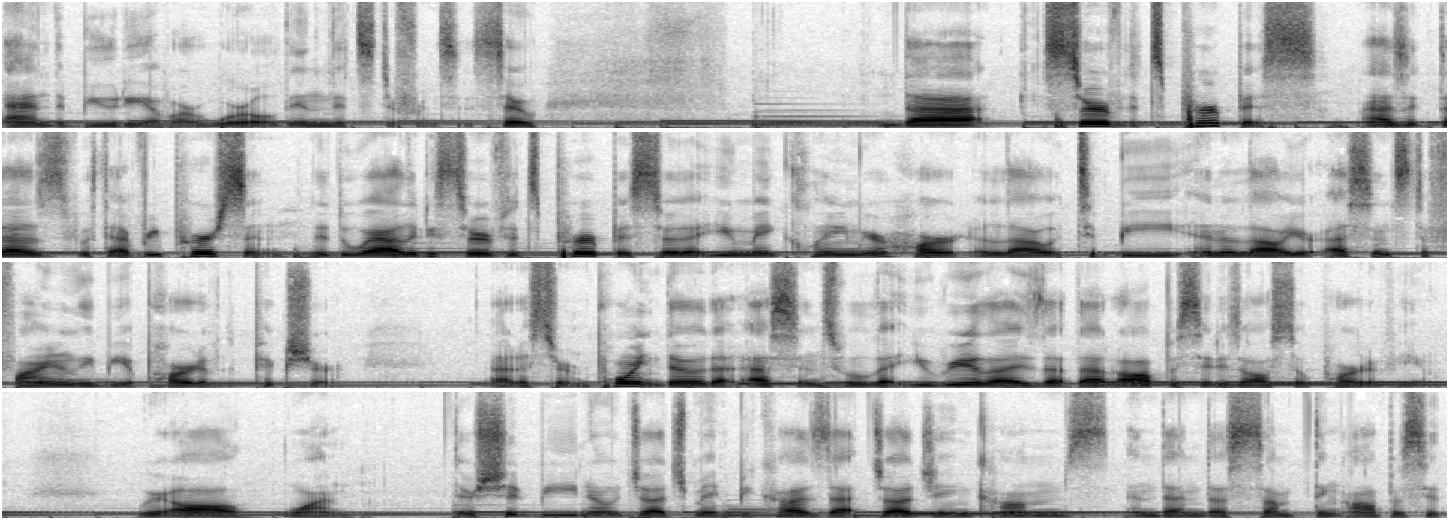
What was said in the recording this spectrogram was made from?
and the beauty of our world in its differences. So that served its purpose as it does with every person. The duality serves its purpose so that you may claim your heart, allow it to be, and allow your essence to finally be a part of the picture. At a certain point, though, that essence will let you realize that that opposite is also part of you. We're all one there should be no judgment because that judging comes and then does something opposite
